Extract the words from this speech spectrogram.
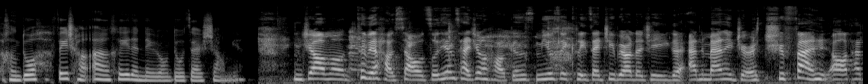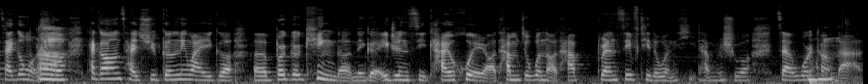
很多非常暗黑的内容都在上面，你知道吗？特别好笑。我昨天才正好跟 Musically 在这边的这一个 Ad Manager 吃饭，然后他才跟我说，他刚刚才去跟另外一个呃 Burger King 的那个 agency 开会，然后他们就问到他 brand safety 的问题，他们说在 work on that。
